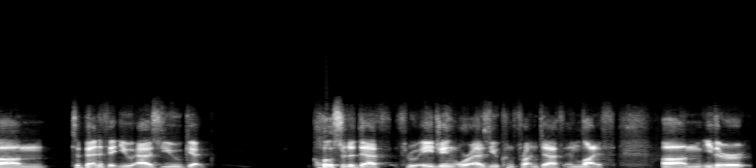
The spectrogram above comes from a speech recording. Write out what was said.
um, to benefit you as you get closer to death through aging or as you confront death in life, um, either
